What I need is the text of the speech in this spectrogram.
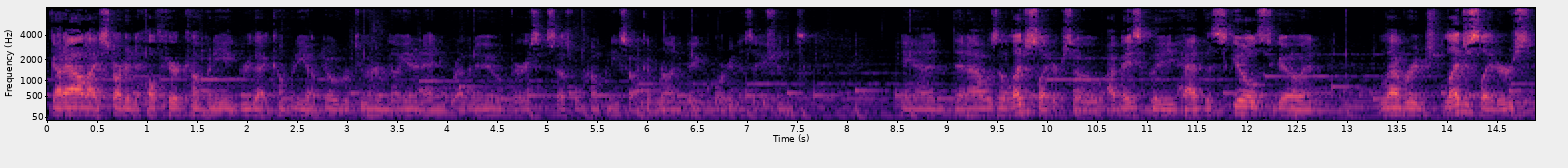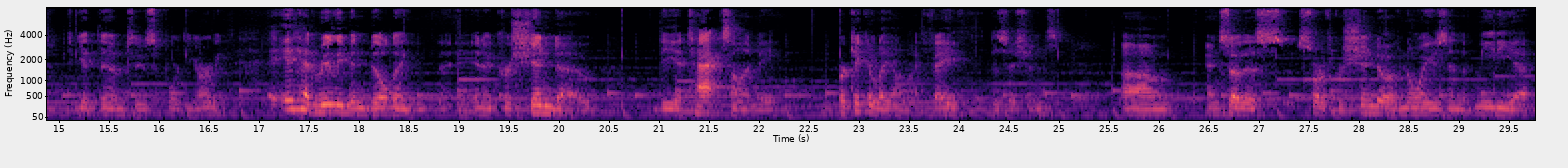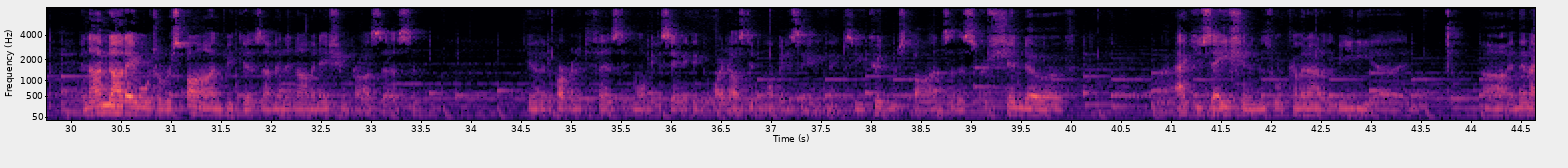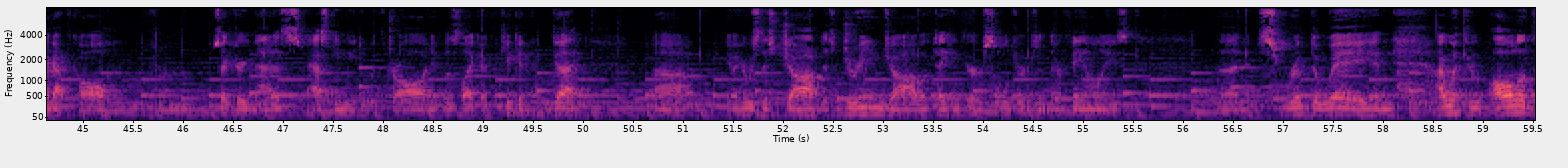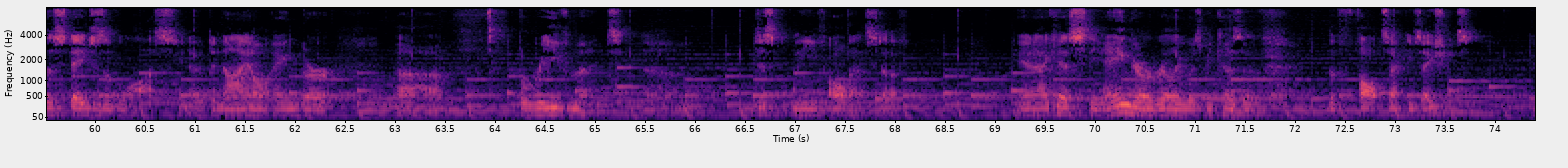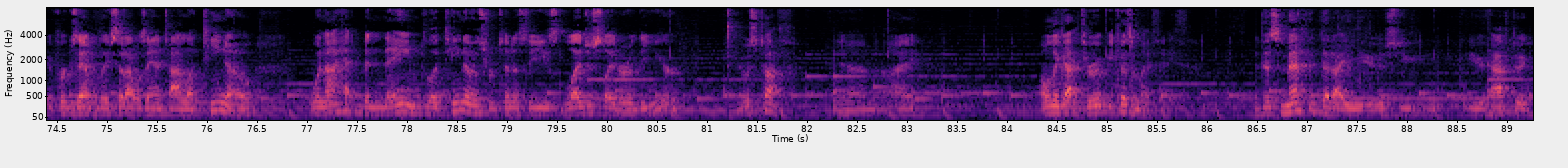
Got out, I started a healthcare company and grew that company up to over 200 million in annual revenue, a very successful company, so I could run big organizations. And then I was a legislator, so I basically had the skills to go and leverage legislators to get them to support the Army. It had really been building in a crescendo the attacks on me, particularly on my faith positions. Um, and so this sort of crescendo of noise in the media, and I'm not able to respond because I'm in a nomination process, and you know the Department of Defense didn't want me to say anything, the White House didn't want me to say anything, so you couldn't respond. So this crescendo of uh, accusations were coming out of the media, and, uh, and then I got the call from Secretary Mattis asking me to withdraw, and it was like a kick in the gut. Um, you know, here was this job, this dream job of taking care of soldiers and their families and it's ripped away. And I went through all of the stages of loss, you know, denial, anger, um, bereavement, um, disbelief, all that stuff. And I guess the anger really was because of the false accusations. For example, they said I was anti Latino when I had been named Latinos for Tennessee's Legislator of the Year. It was tough. And I only got through it because of my faith. This method that I use, you you have to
